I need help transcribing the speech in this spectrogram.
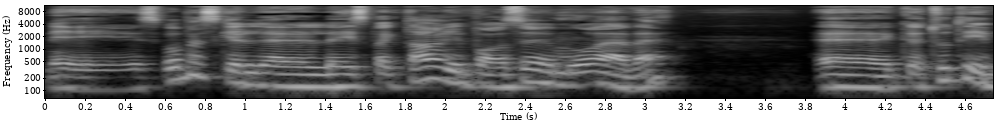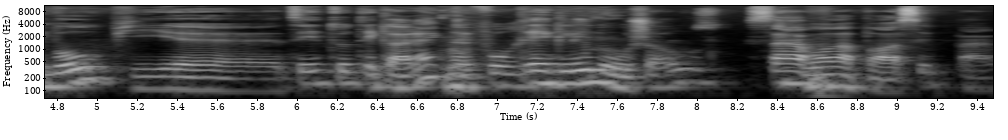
Mais c'est pas parce que l'inspecteur est passé un mois avant euh, que tout est beau puis euh, tout est correct. Mais il faut régler nos choses sans avoir à passer par,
